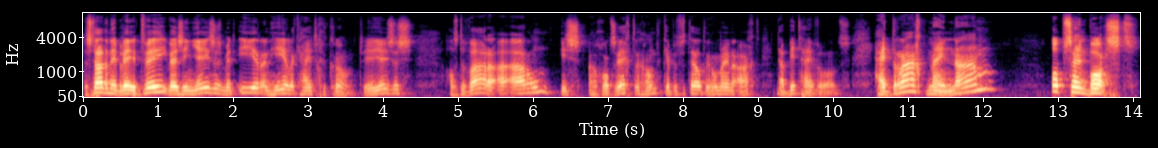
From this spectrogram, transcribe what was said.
Er staat in Hebreeën 2, wij zien Jezus met eer en heerlijkheid gekroond. De Heer Jezus als de ware Aaron is aan Gods rechterhand, ik heb het verteld in Romeinen 8, daar bidt hij voor ons. Hij draagt mijn naam op zijn borst.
